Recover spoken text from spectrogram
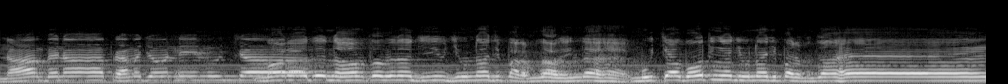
ਨਾਮ ਬਿਨਾ ਭ੍ਰਮ ਜੋਨੀ ਮੂਚਾ। ਮਹਾਰਾਜ ਦੇ ਨਾਮ ਤੋਂ ਬਿਨਾਂ ਜੀਵ ਜੂਨਾਂ 'ਚ ਭਰਮਦਾ ਰਹਿੰਦਾ ਹੈ। ਮੂਚਾ ਬਹੁਤੀਆਂ ਜੂਨਾਂ 'ਚ ਭਰਮਦਾ ਹੈ।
